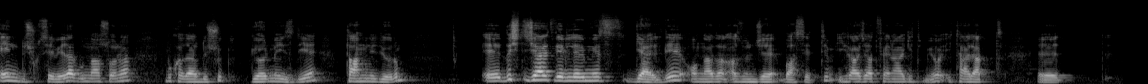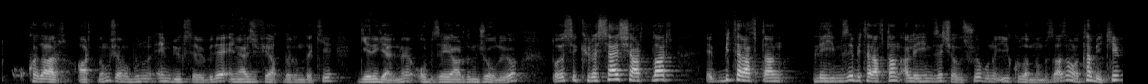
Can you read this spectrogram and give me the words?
en düşük seviyeler. Bundan sonra bu kadar düşük görmeyiz diye tahmin ediyorum. E, dış ticaret verilerimiz geldi. Onlardan az önce bahsettim. İhracat fena gitmiyor. İthalat e, o kadar artmamış ama bunun en büyük sebebi de enerji fiyatlarındaki geri gelme. O bize yardımcı oluyor. Dolayısıyla küresel şartlar e, bir taraftan lehimize bir taraftan aleyhimize çalışıyor. Bunu iyi kullanmamız lazım ama tabii ki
